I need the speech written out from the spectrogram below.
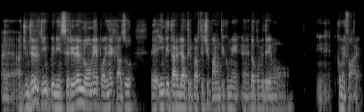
eh, aggiungere il team, quindi inserire il nome e poi nel caso eh, invitare gli altri partecipanti come eh, dopo vedremo eh, come fare.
